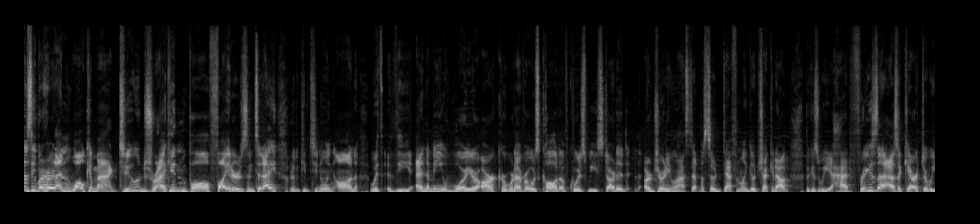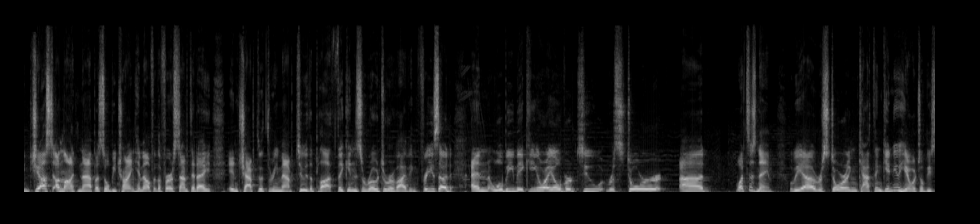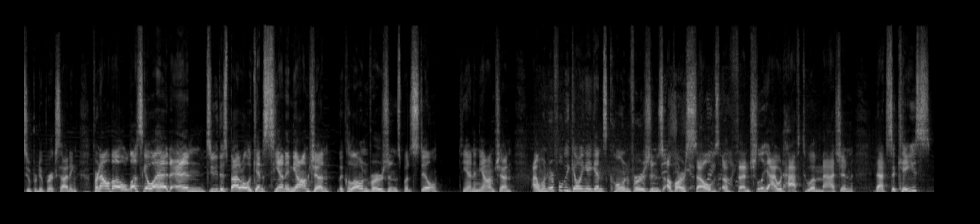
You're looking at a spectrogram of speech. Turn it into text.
is Zebraherd and welcome back to Dragon Ball FighterZ And today, we're gonna be continuing on with the Enemy Warrior arc or whatever it was called. Of course, we started our journey last episode. Definitely go check it out because we had Frieza as a character. We just unlocked Nappa, so we'll be trying him out for the first time today in Chapter 3, Map 2. The plot thickens, the road to reviving Frieza, and we'll be making our way over to restore, uh, what's his name? We'll be uh, restoring Captain Ginyu here, which will be super duper exciting. For now though, let's go ahead and do this battle against Tien and Yamcha, the clone versions, but still Tien and Yamcha. I wonder if we'll be going against clone versions of ourselves eventually. I would have to imagine that's the case.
